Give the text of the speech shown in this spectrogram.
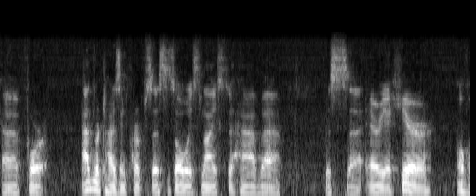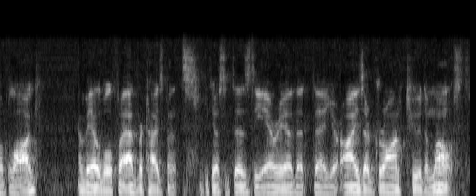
uh, for advertising purposes it's always nice to have uh, this area here of a blog available for advertisements because it is the area that uh, your eyes are drawn to the most.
